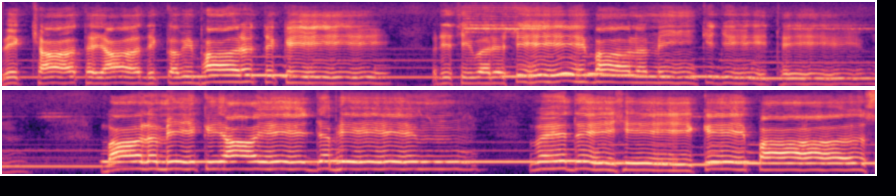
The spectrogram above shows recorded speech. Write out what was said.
विख्यात याद कवि भारत के ऋषिवर से बाल्मीकि जी थे। बाल्मीकि आए जभी वैदेही के पास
